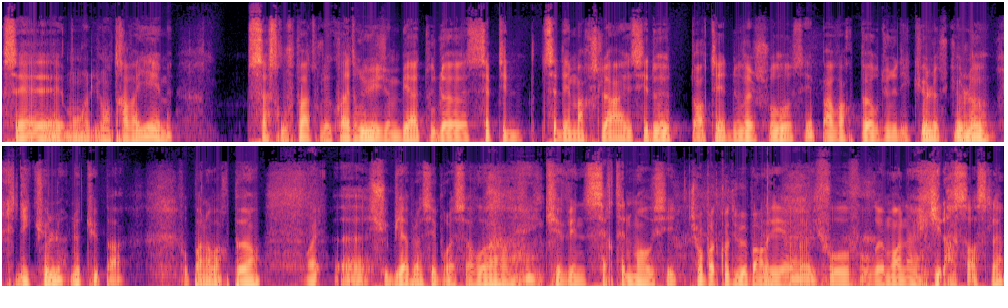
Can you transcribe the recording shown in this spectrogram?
c'est bon, ils l'ont travaillé, mais ça se trouve pas à tous les rue. Et j'aime bien toutes ces petites ces démarches là, essayer de tenter de nouvelles choses et pas avoir peur du ridicule, parce que le ridicule ne tue pas. Faut pas en avoir peur. Ouais. Euh, je suis bien placé pour le savoir. Kevin certainement aussi. Je vois pas de quoi tu veux parler. Et euh, il faut, faut vraiment un mec qui dans ce sens-là.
